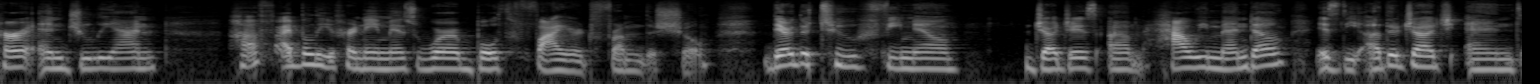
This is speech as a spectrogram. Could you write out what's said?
her and Julianne Hough, I believe her name is, were both fired from the show. They're the two female judges. Um, Howie Mandel is the other judge, and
